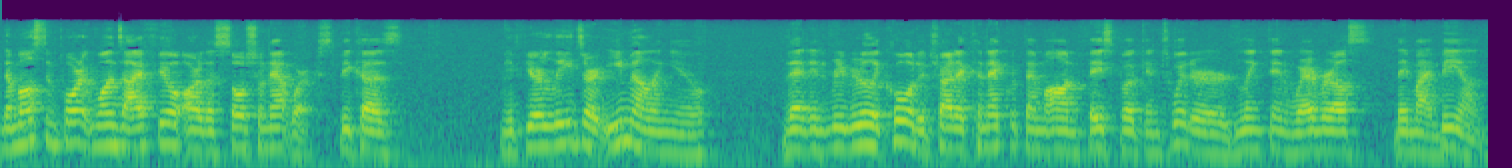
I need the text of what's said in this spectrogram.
the most important ones I feel are the social networks because if your leads are emailing you, then it'd be really cool to try to connect with them on Facebook and Twitter, or LinkedIn, wherever else they might be on.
